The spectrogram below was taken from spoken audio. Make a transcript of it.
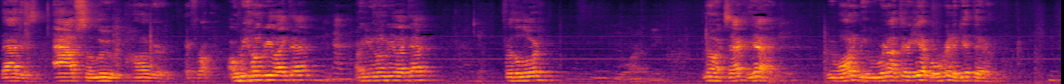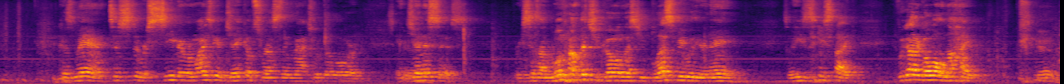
That is absolute hunger. If we're- are we hungry like that? Are you hungry like that for the Lord? You want to be. No, exactly. Yeah, we want to be. We're not there yet, but we're going to get there. Because man, just to receive it reminds me of Jacob's wrestling match with the Lord in Genesis, where he says, "I will not let you go unless you bless me with your name." So he's he's like, if we got to go all night, Good.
